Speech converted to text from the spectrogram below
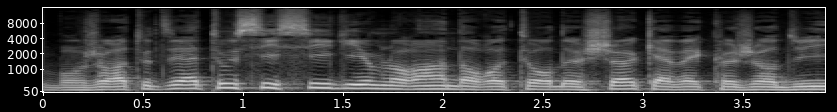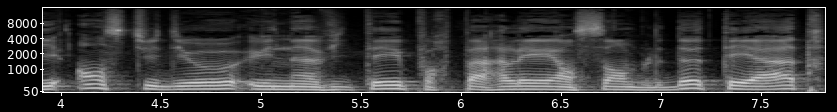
Bonjour à toutes et à tous, ici Guillaume Laurent dans Retour de choc avec aujourd'hui en studio une invitée pour parler ensemble de théâtre.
